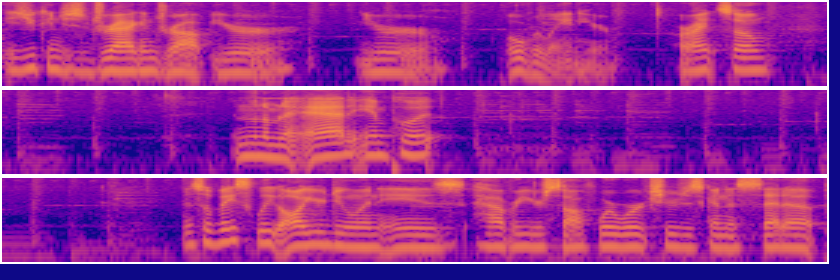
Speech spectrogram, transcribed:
is you can just drag and drop your your overlay in here. All right, so, and then I'm gonna add input And so basically, all you're doing is however your software works, you're just going to set up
